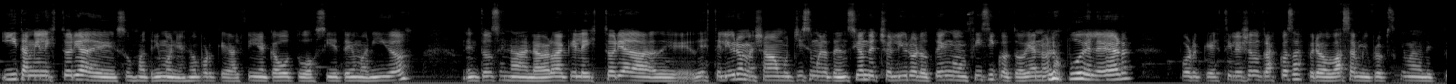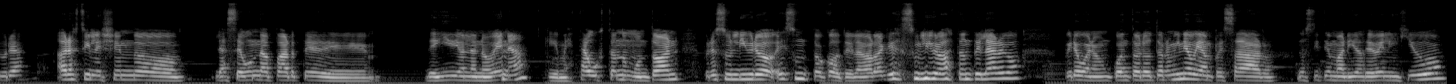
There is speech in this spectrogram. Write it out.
y también la historia de sus matrimonios, ¿no? Porque al fin y al cabo tuvo siete maridos. Entonces, nada, la verdad que la historia de, este libro me llama muchísimo la atención. De hecho, el libro lo tengo en físico, todavía no lo pude leer porque estoy leyendo otras cosas, pero va a ser mi próxima lectura. Ahora estoy leyendo la segunda parte de, de Gideon la novena, que me está gustando un montón, pero es un libro, es un tocote, la verdad que es un libro bastante largo, pero bueno, en cuanto lo termine voy a empezar Los siete maridos de Belling Hugo.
